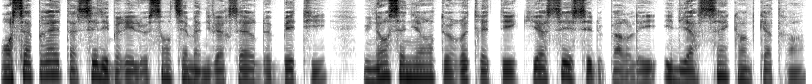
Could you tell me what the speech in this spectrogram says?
On s'apprête à célébrer le centième anniversaire de Betty, une enseignante retraitée qui a cessé de parler il y a cinquante-quatre ans,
